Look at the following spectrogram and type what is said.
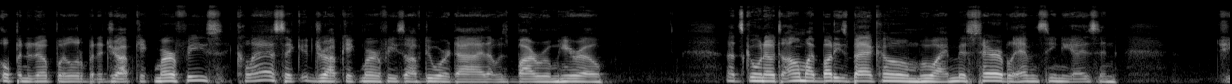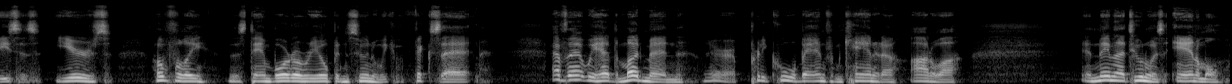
Opened it up with a little bit of Dropkick Murphys. Classic Dropkick Murphys off Do or Die. That was Barroom Hero. That's going out to all my buddies back home who I miss terribly. I haven't seen you guys in, Jesus, years. Hopefully, this damn border will reopen soon and we can fix that. After that, we had the Mudmen. They're a pretty cool band from Canada, Ottawa. And the name of that tune was Animal.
